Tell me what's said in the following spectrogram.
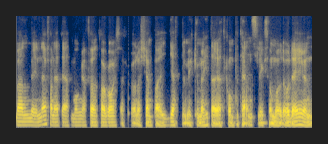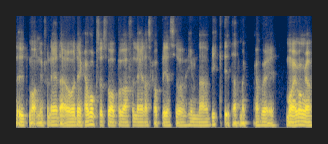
men, min erfarenhet är att många företag och organisationer kämpar jättemycket med att hitta rätt kompetens liksom, och, och, det är ju en utmaning för ledare och det kan vara också ett svar på varför ledarskap blir så himla viktigt, att man kanske många gånger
